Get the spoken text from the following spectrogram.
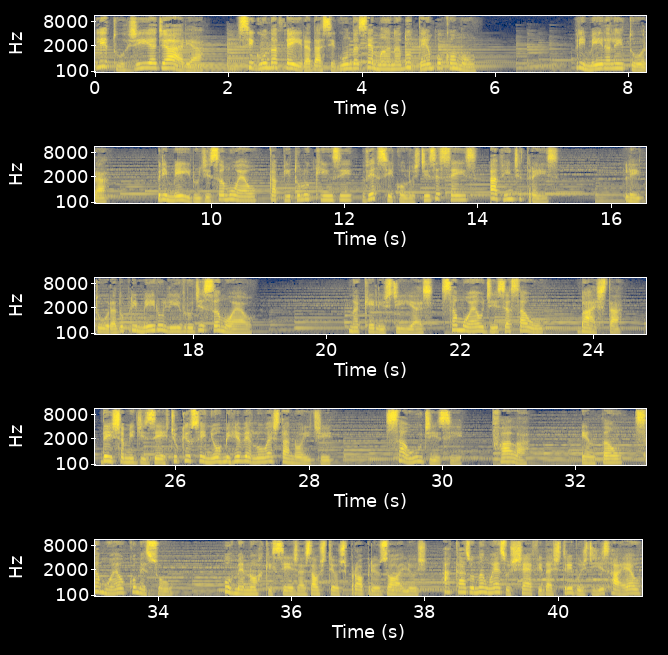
Liturgia diária. Segunda-feira da segunda semana do tempo comum. Primeira leitura. Primeiro de Samuel, capítulo 15, versículos 16 a 23. Leitura do primeiro livro de Samuel. Naqueles dias, Samuel disse a Saul: Basta, deixa-me dizer-te o que o Senhor me revelou esta noite. Saul disse: Fala. Então Samuel começou: Por menor que sejas aos teus próprios olhos, acaso não és o chefe das tribos de Israel?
